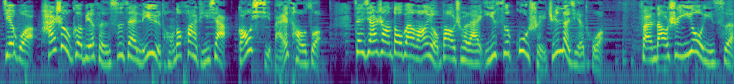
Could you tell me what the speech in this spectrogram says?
结果还是有个别粉丝在李雨桐的话题下搞洗白操作，再加上豆瓣网友爆出来疑似顾水军的截图。反倒是又一次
